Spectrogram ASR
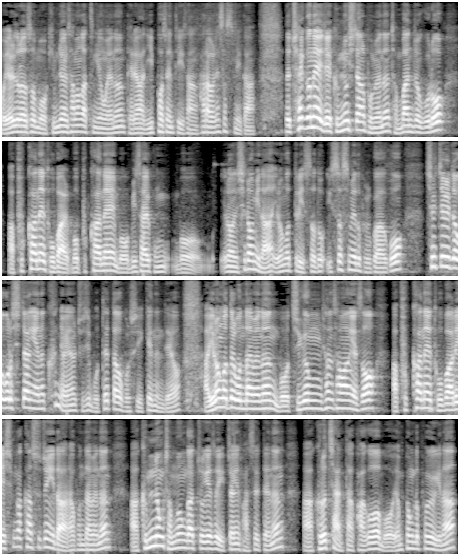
뭐 예를 들어서 뭐 김정일 사망 같은 경우에는 대략 한 2% 이상 하락을 했었습니다. 근데 최근에 이제 금융시장을 보면은 전반적으로 아, 북한의 도발, 뭐 북한의 뭐 미사일 공, 뭐 이런 실험이나 이런 것들이 있어도 있었음에도 불구하고 실질적으로 시장에는 큰 영향을 주지 못했다고 볼 수 있겠는데요. 아, 이런 것들 본다면은 뭐 지금 현 상황에서 아, 북한의 도발이 심각한 수준이다라고 본다면은 아, 금융 전문가 쪽에서 입장에서 봤을 때는 아, 그렇지 않다. 과거 뭐 연평도 포격이나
